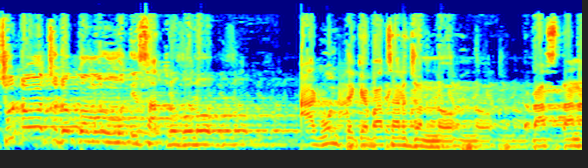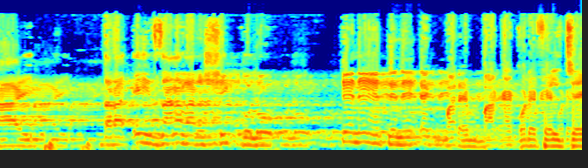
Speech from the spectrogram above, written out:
ছোট ছোট কমলমতি ছাত্রগুলো আগুন থেকে বাঁচার জন্য রাস্তা নাই। তারা এই জানালার শিখগুলো টেনে টেনে একবারে বাঁকা করে ফেলছে।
